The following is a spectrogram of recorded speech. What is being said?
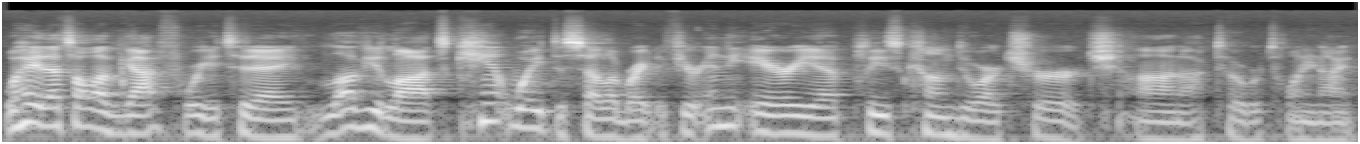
Well, hey, that's all I've got for you today. Love you lots. Can't wait to celebrate. If you're in the area, please come to our church on October 29th.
